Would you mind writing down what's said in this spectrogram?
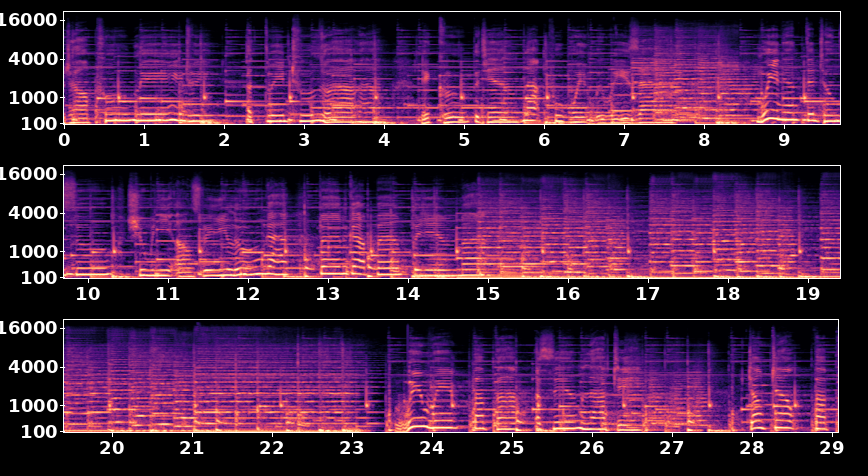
ပဒါဖူးလေးတွေအသွင်ထူစွာလက်ခုတကြံလှဖူးပွင့်ဝေဝေစားမွေးနန်းတင်ထုံစုရှုမကြီးအောင်ဆွေလူငါပန်းကပန်းပရင်မာဝင်းဝင်းပပအစင်လာတဲ့တောင်းတောင်းပပ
